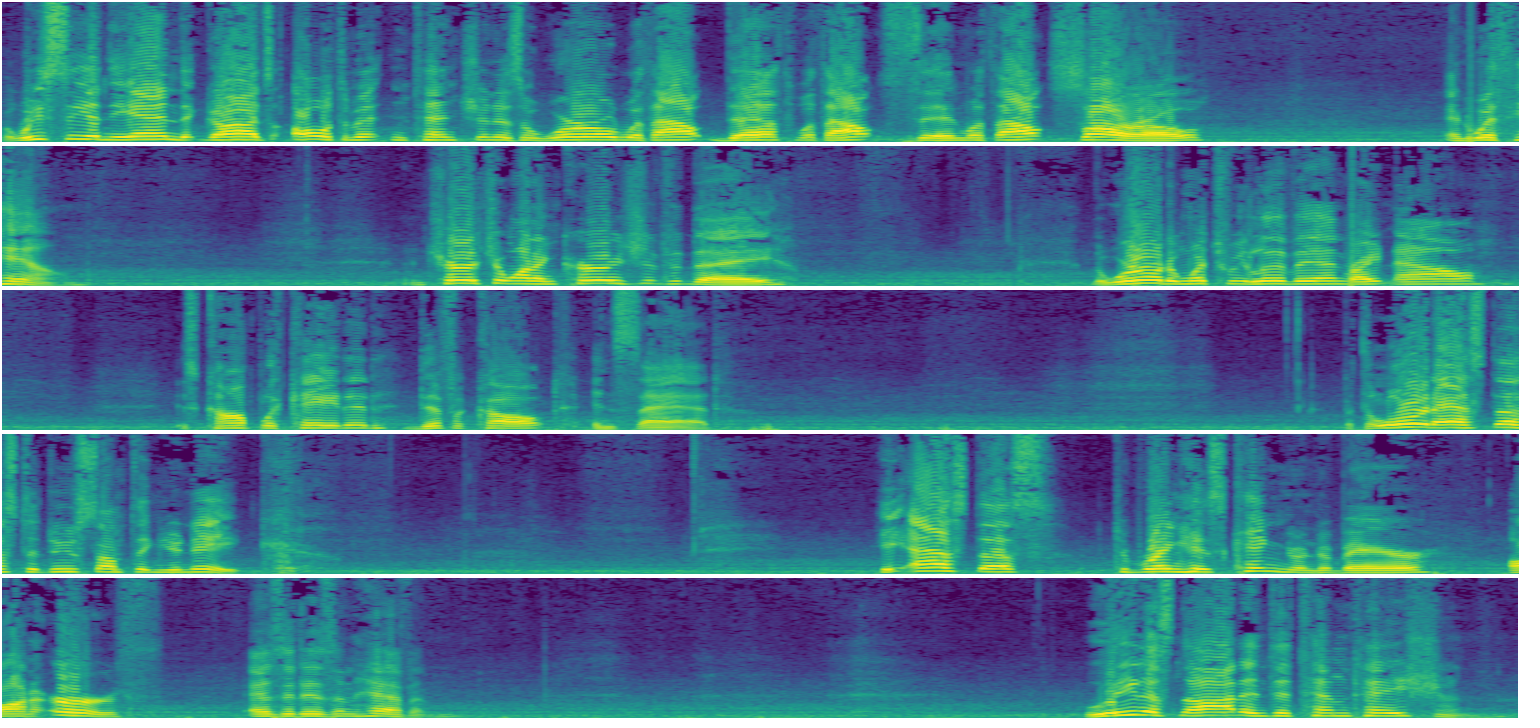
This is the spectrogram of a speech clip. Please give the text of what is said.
But we see in the end that God's ultimate intention is a world without death, without sin, without sorrow, and with Him. And, church, I want to encourage you today the world in which we live in right now is complicated, difficult, and sad. But the Lord asked us to do something unique. He asked us to bring His kingdom to bear on earth as it is in heaven. Lead us not into temptation,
